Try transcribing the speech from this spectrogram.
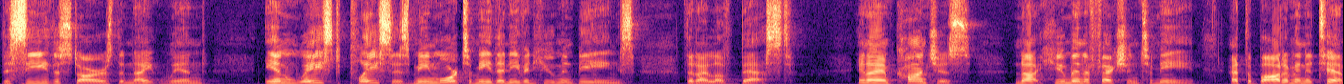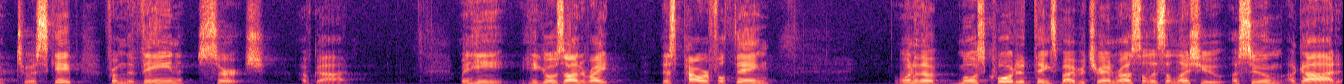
The sea, the stars, the night wind, in waste places mean more to me than even human beings that I love best. And I am conscious not human affection to me at the bottom an attempt to escape from the vain search of God. When he, he goes on to write this powerful thing, one of the most quoted things by Bertrand Russell is unless you assume a God,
